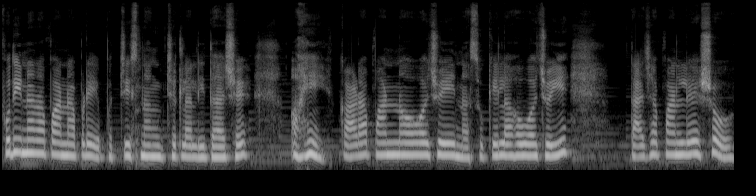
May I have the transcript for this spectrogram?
ફુદીનાના પાન આપણે પચીસ નંગ જેટલા લીધા છે. અહીં કાળા પાન ન હોવા જોઈએ, ન સુકેલા હોવા જોઈએ. તાજા પાન લેશો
